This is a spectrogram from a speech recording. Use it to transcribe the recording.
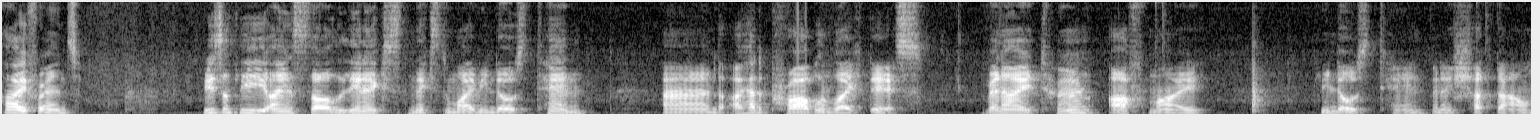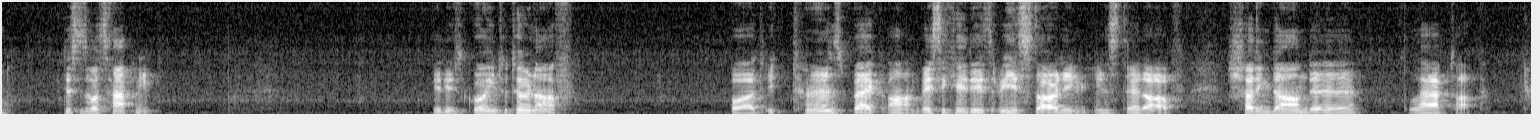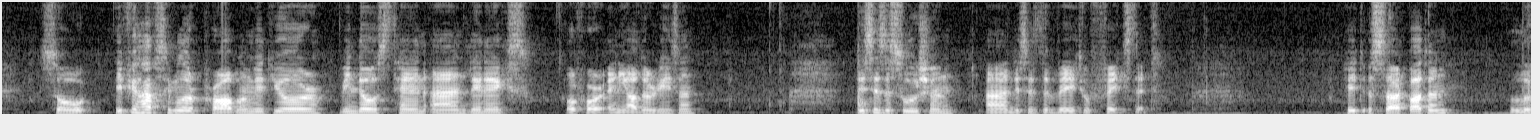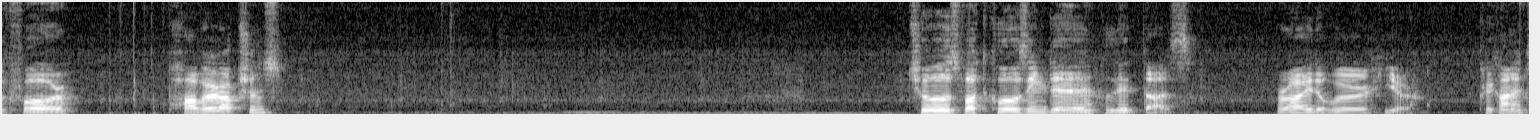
Hi friends. Recently I installed Linux next to my Windows 10 and I had a problem like this. When I turn off my Windows 10, when I shut down, this is what's happening. It is going to turn off but it turns back on. Basically it is restarting instead of shutting down the laptop. So if you have similar problem with your Windows 10 and Linux or for any other reason, this is the solution and this is the way to fix it. Hit the start button, look for power options choose what closing the lid does right over here. Click on it.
